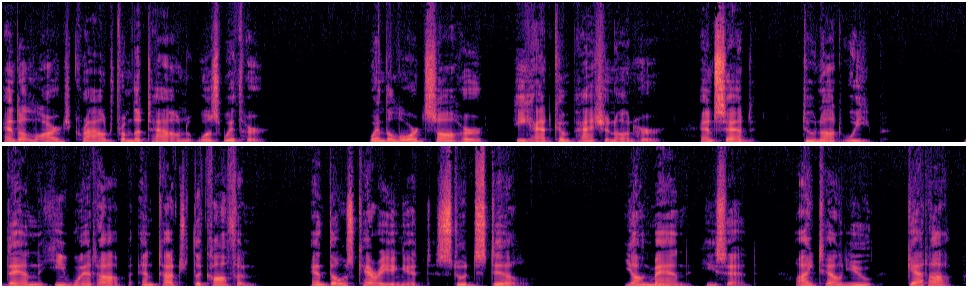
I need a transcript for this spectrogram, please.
And a large crowd from the town was with her. When the Lord saw her, he had compassion on her, and said, Do not weep. Then he went up and touched the coffin, and those carrying it stood still. Young man, he said, I tell you, get up.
